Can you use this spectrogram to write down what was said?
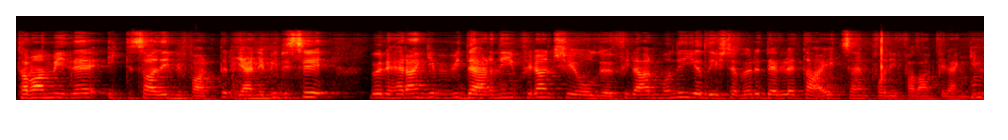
Tamamıyla iktisadi bir farktır. Yani birisi böyle herhangi bir derneğin filan şeyi oluyor. Filarmoni ya da işte böyle devlete ait senfoni falan filan gibi.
